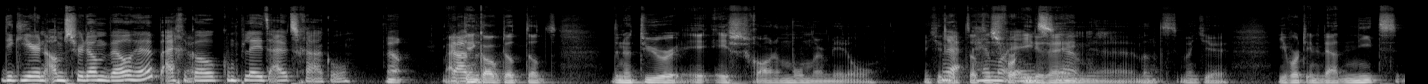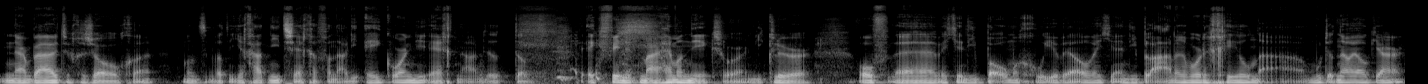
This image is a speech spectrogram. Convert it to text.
die ik hier in Amsterdam wel heb, eigenlijk Ja. al compleet uitschakel. Ja. Maar Ja, ik denk ook dat, dat de natuur is gewoon een wondermiddel. Weet je, dat, dat is voor eens, iedereen. eh, want want je, je wordt inderdaad niet naar buiten gezogen. Want wat, je gaat niet zeggen van nou die eekhoorn die echt, nou dat, dat, ik vind het maar helemaal niks hoor, die kleur. Of eh, weet je, die bomen groeien wel, weet je, en die bladeren worden geel. Nou, moet dat nou elk jaar?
